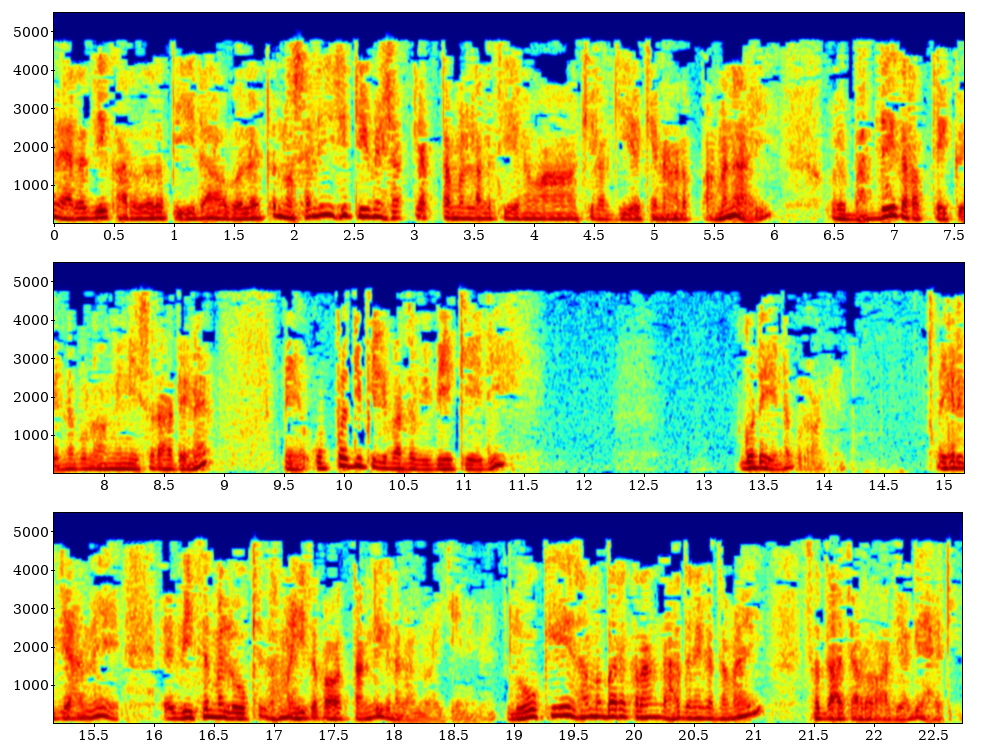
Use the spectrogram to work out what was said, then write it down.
වැරදි කරදර පීඩා වලට නොසලී සිටීමේ ශක්තියක් තමයි ළඟ තියෙනවා කියලා කිය කෙනාට පමණයි ඔය බද්දේ කරත් එක්ක වෙන්න පුළුවන් ඉන්නේ ඉස්සරහට එන මේ උපදි පිළිබඳ විවේකයේදී ගොඩ එන්න පුළුවන්. ඒකට කියන්නේ විසම ලෝකේ සමහිත පවත්තන්න ඉගෙන ගන්නවා කියන එක. ලෝකයේ සමබර කරන්න හදන එක තමයි සදාචාරවාදියාගේ හැටි.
